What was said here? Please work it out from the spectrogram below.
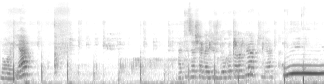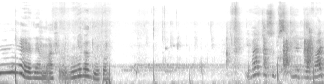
No i ja. A ty Zosia będziesz długo to robiła, czy nie? Nie wiem, aż nie za długo. I warto subskrybować,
